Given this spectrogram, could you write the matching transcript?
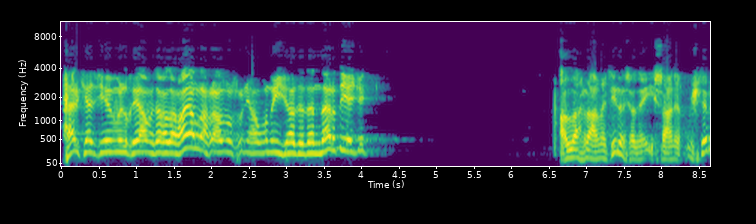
Herkes yevmül kıyamete kadar hay Allah razı olsun ya bunu icat edenler diyecek. Allah rahmetiyle sana ihsan etmiştir.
